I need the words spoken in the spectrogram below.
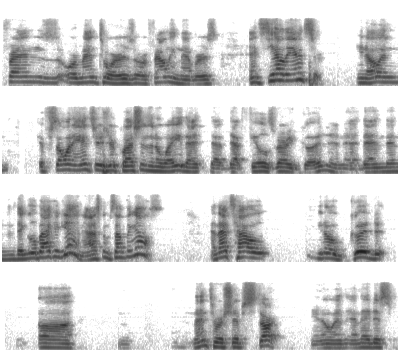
friends or mentors or family members and see how they answer you know and if someone answers your questions in a way that that, that feels very good and then then they go back again ask them something else and that's how you know good uh mentorships start you know and, and they just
